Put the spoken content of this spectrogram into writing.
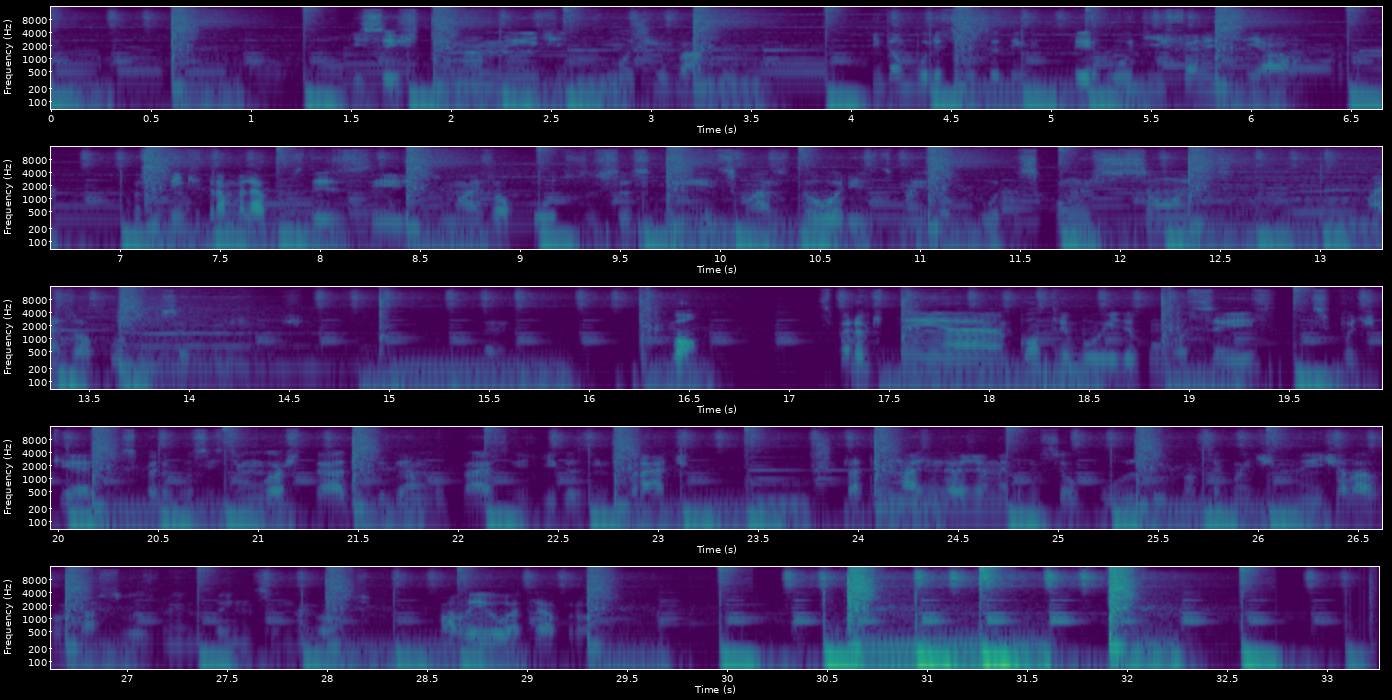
Isso é extremamente desmotivador. Então por isso você tem que ter o diferencial. Você tem que trabalhar com os desejos mais ocultos dos seus clientes, com as dores mais ocultas, com os sonhos mais ocultos do seu cliente. Bom, Espero que tenha contribuído com vocês esse podcast. Espero que vocês tenham gostado e que venham botar essas dicas em prática para ter mais engajamento no seu público e, consequentemente, alavancar suas vendas aí no seu negócio. Valeu, até a próxima.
